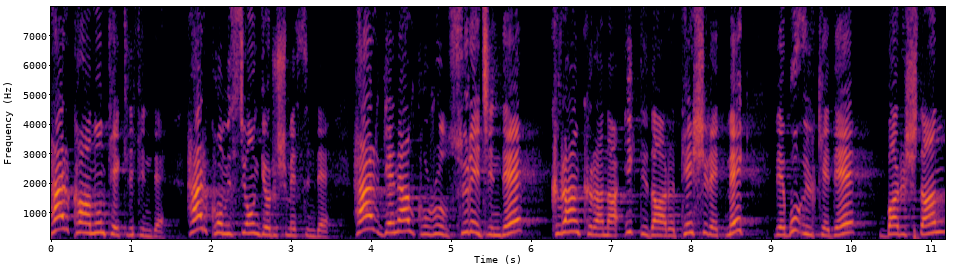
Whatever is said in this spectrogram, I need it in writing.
her kanun teklifinde, her komisyon görüşmesinde, her genel kurul sürecinde kıran kırana iktidarı teşhir etmek ve bu ülkede barıştan,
